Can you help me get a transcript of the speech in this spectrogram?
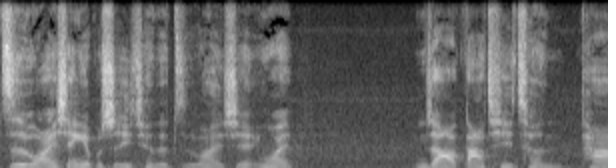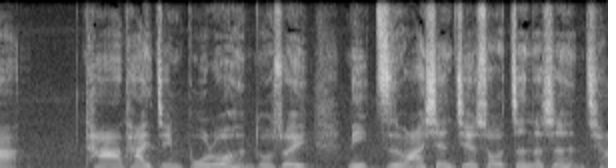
紫外线也不是以前的紫外线，因为你知道大气层它。它它已经薄弱很多，所以你紫外线接受真的是很强。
